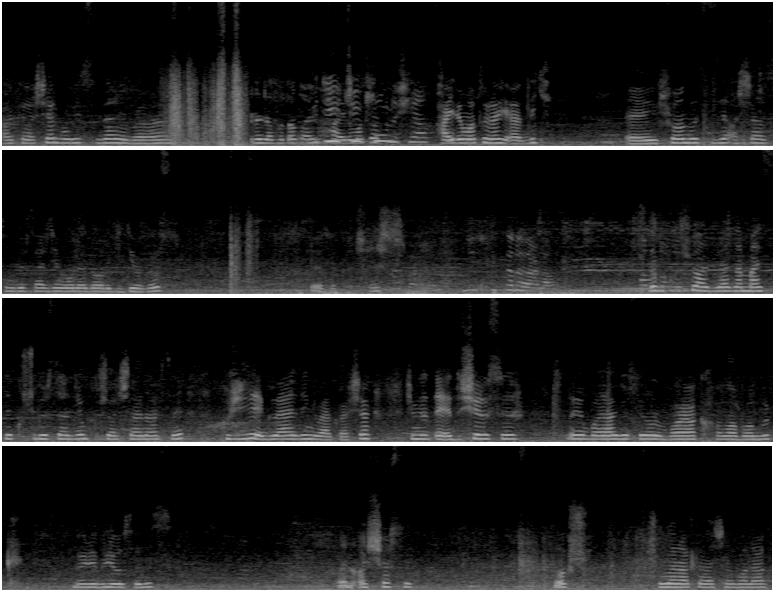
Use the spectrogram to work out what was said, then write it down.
arkadaşlar bugün sizlerle beraber Rafa'da Hayri Motor'a geldik. Ee, şu anda size aşağısını göstereceğim. Oraya doğru gidiyoruz. Evet arkadaşlar. Şurada bir kuş var. Birazdan ben size kuşu göstereceğim. Kuşu aşağı inerse. Kuş ile güvercin gibi arkadaşlar. Şimdi e, dışarısı e, bayağı gösteriyorum. Bayağı kalabalık. Görebiliyorsanız. Ben aşağısı. Bak şu. Şunlar arkadaşlar bayağı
